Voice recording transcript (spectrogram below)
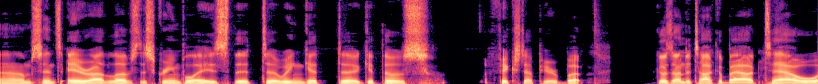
um, since Arod loves the screenplays, that uh, we can get uh, get those fixed up here. But goes on to talk about how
